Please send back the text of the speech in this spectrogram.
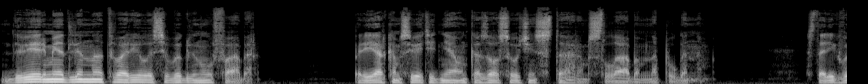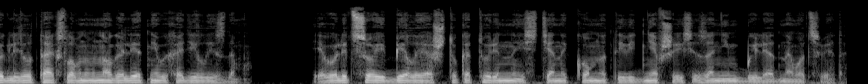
Дверь медленно отворилась, выглянул Фабер. При ярком свете дня он казался очень старым, слабым, напуганным. Старик выглядел так, словно много лет не выходил из дому. Его лицо и белые оштукатуренные стены комнаты, видневшиеся за ним, были одного цвета.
